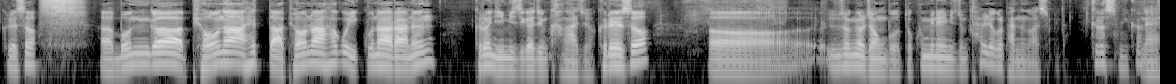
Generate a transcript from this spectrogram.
그래서 아, 뭔가 변화했다, 변화하고 있구나라는 그런 이미지가 지금 강하죠. 그래서 어 윤석열 정부 또 국민의힘이 좀 탄력을 받는 것 같습니다. 그렇습니까? 네.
